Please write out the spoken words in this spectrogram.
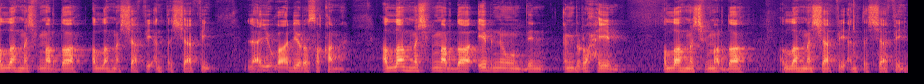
اللهم اشف مرضاه اللهم الشافي أنت الشافي لا يغادر سقما اللهم اشف مرضى ابن بن إبراهيم اللهم اشف مرضاه اللهم الشافي أنت الشافي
